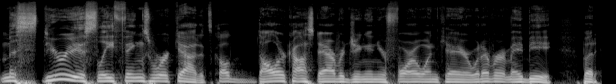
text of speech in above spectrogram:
mysteriously things work out. It's called dollar cost averaging in your 401k or whatever it may be. But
